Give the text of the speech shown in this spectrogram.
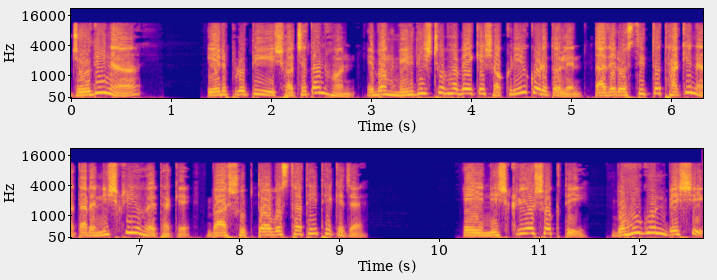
যদি না এর প্রতি সচেতন হন এবং নির্দিষ্টভাবে একে সক্রিয় করে তোলেন। তাদের অস্তিত্ব থাকে না, তারা নিষ্ক্রিয় হয়ে থাকে বা সুপ্ত অবস্থাতেই থেকে যায়। এই নিষ্ক্রিয় শক্তি বহুগুণ বেশি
